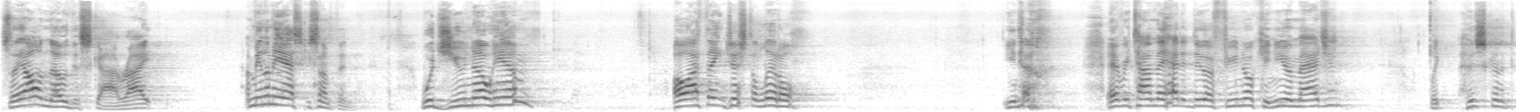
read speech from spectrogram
So they all know this guy, right? I mean, let me ask you something. Would you know him? Oh, I think just a little. You know, every time they had to do a funeral, can you imagine? Wait, who's going to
